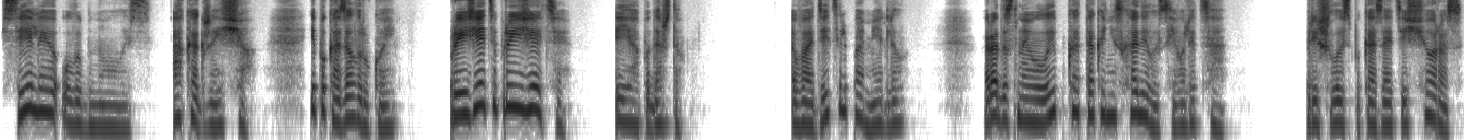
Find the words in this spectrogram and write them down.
Селия улыбнулась. А как же еще? И показал рукой. «Проезжайте, проезжайте. Я подожду». Водитель помедлил, Радостная улыбка так и не сходила с его лица. Пришлось показать еще раз,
